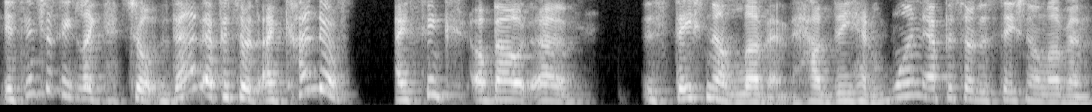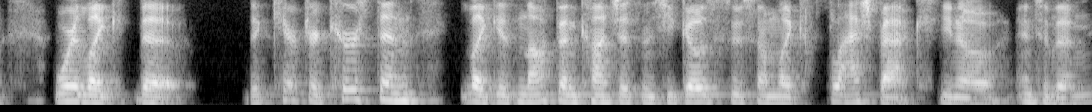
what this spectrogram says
It's interesting. Like, so that episode, I kind of, I think about uh, Station 11, how they had one episode of Station 11 where like the, the character Kirsten like is knocked unconscious and she goes through some like flashback, you know, into the mm-hmm.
